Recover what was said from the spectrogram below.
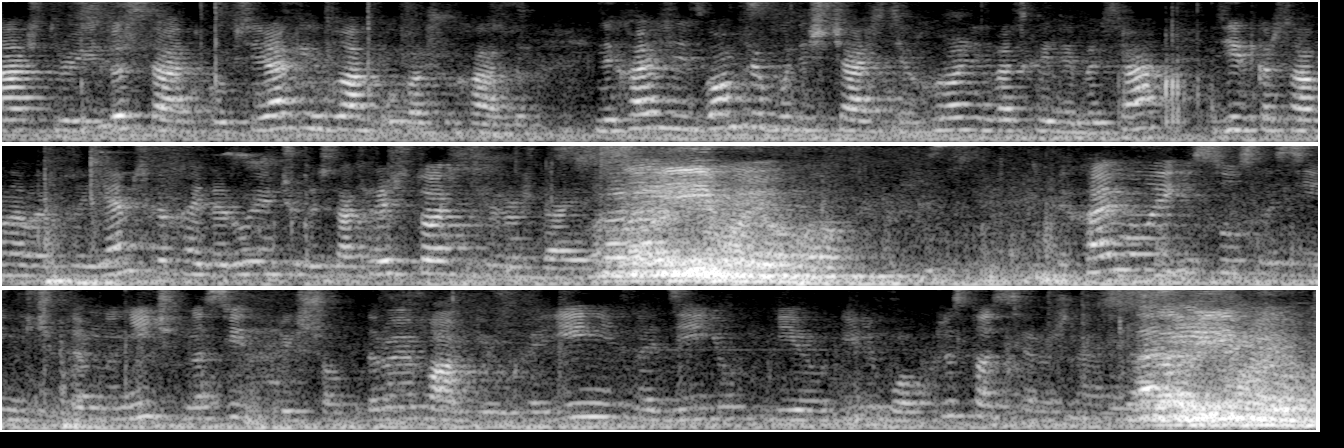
Настрої, достатку, всіляких благ у вашу хату. Нехай зі вам прибуде щастя, хоронить вас хай небеса, зірка славна Вифлеємська, хай дарує чудеса. Христос рождає. Славімо його! Нехай малий Ісус на сініч, що темну ніч на світ прийшов, дарує вам і Україні надію, віру і любов. Христос рождає. Славімо його!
